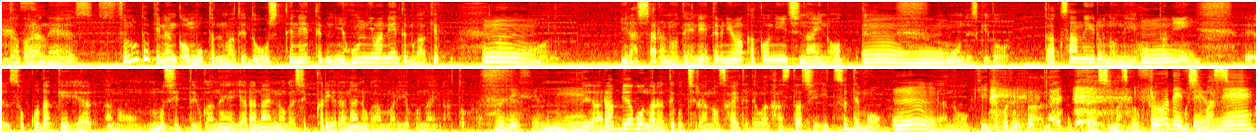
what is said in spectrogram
えー、だからねその時なんか思ってるのはどうしてネイティブ日本にはネイティブが結構、あのいらっしゃるのでネイティブには確認しないのって思うんですけど。たくさんいるのに本当に、えそこだけやあの無視っていうかねやらないのがしっかりやらないのがあんまり良くないなと。そうですよね、うん、でアラビア語ならってこちらのサイトではハスタシいつでも、うん、あの聞いてくれれば、ね、お答えしますかそうですよね。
